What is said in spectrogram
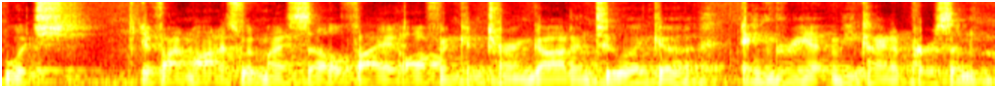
which if I'm honest with myself, I often can turn God into like a angry at me kind of person.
